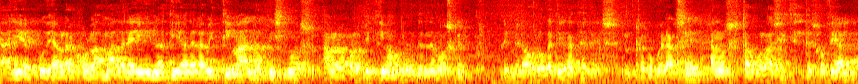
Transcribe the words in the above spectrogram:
Ayer pude hablar con la madre y la tía de la víctima, no quisimos hablar con la víctima porque entendemos que primero lo que tiene que hacer es recuperarse. Hemos estado con la asistente social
